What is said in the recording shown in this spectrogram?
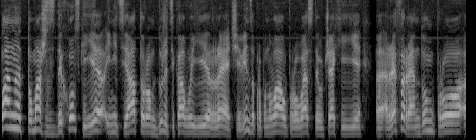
пан Томаш Здеховський є ініціатором дуже цікавої речі. Він запропонував провести у Чехії референдум про е,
